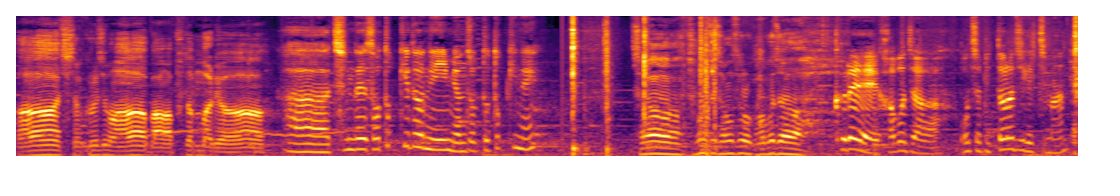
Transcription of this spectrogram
아 진짜 그러지 마 마음 아프단 말이야. 아 침대에서 토끼더니 면접도 토끼네. 자 두 번째 장소로 가보자. 그래 가보자. 어차피 떨어지겠지만.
